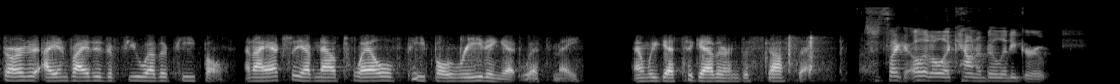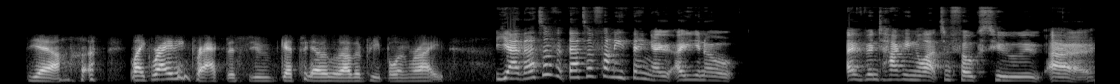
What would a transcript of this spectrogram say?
started. I invited a few other people, and I actually have now twelve people reading it with me, and we get together and discuss it. It's like a little accountability group. Yeah, like writing practice. You get together with other people and write. Yeah, that's a that's a funny thing. I, I you know, I've been talking a lot to folks who uh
